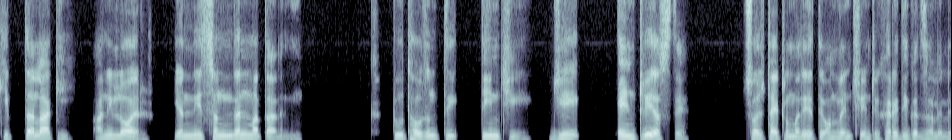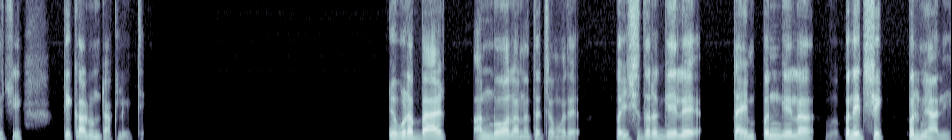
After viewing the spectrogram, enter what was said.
की तलाठी आणि लॉयर यांनी संगनमताने 2003 ची जी एंट्री असते, सर्च टायटलमध्ये येते ऑनलाईनची एंट्री खरेदी खत झालेल्याची, ती काढून टाकली होती. एवढा बॅड अनुभव आला ना त्याच्यामध्ये. पैसे तर गेले, टाईम पण गेला, पण एक शिक पण मिळाली.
